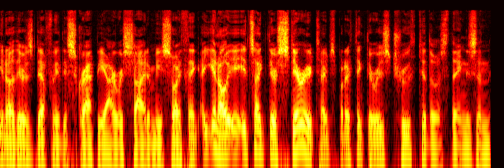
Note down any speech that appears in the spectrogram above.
You know, there's definitely the scrappy Irish side of me. So I think, you know, it's like there's stereotypes, but I think there is truth to those things. And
